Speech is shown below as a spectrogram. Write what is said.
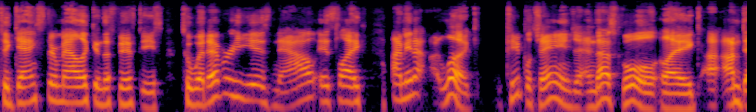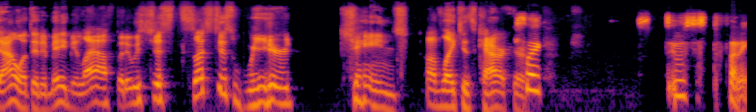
to Gangster Malick in the 50s to whatever he is now. It's like I mean, look, people change and that's cool. Like I- I'm down with it. It made me laugh, but it was just such this weird change of like his character. It's like it was just funny.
